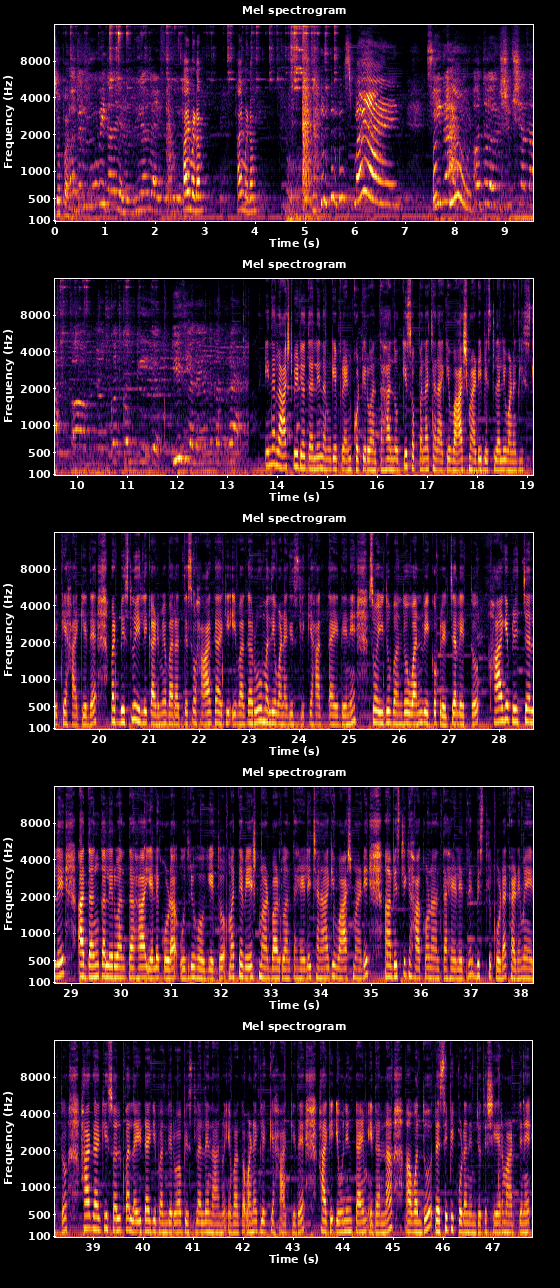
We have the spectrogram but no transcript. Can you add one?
ಸೂಪರ್ ಅದ್ರ movie real life hi madam hi madam smile ಈಗ ಅದು ಶಿಪ್ಸ್ ಎಲ್ಲ ಕತ್ಕೊಂಬಿ ಈಸಿ ಅಲ್ಲ ಯಾಕಂದ್ರೆ ಇನ್ನು ಲಾಸ್ಟ್ ವಿಡಿಯೋದಲ್ಲಿ ನನಗೆ ಫ್ರೆಂಡ್ ಕೊಟ್ಟಿರುವಂತಹ ನುಗ್ಗೆ ಸೊಪ್ಪನ್ನು ಚೆನ್ನಾಗಿ ವಾಶ್ ಮಾಡಿ ಬಿಸಿಲಲ್ಲಿ ಒಣಗಿಸ್ಲಿಕ್ಕೆ ಹಾಕಿದೆ ಬಟ್ ಬಿಸಿಲು ಇಲ್ಲಿ ಕಡಿಮೆ ಬರುತ್ತೆ. ಸೊ ಹಾಗಾಗಿ ಇವಾಗ ರೂಮಲ್ಲಿ ಒಣಗಿಸ್ಲಿಕ್ಕೆ ಹಾಕ್ತಾ ಇದ್ದೀನಿ. ಸೊ ಇದು ಬಂದು ಒನ್ ವೀಕು ಫ್ರಿಜ್ಜಲ್ಲಿತ್ತು ಹಾಗೆ ಫ್ರಿಜ್ಜಲ್ಲಿ ಆ ದಂಕಲ್ಲಿರುವಂತಹ ಎಲೆ ಕೂಡ ಉದುರಿ ಹೋಗಿತ್ತು. ಮತ್ತು ವೇಸ್ಟ್ ಮಾಡಬಾರ್ದು ಅಂತ ಹೇಳಿ ಚೆನ್ನಾಗಿ ವಾಶ್ ಮಾಡಿ ಬಿಸಿಲಿಗೆ ಹಾಕೋಣ ಅಂತ ಹೇಳಿದರೆ ಬಿಸಿಲು ಕೂಡ ಕಡಿಮೆ ಇತ್ತು. ಹಾಗಾಗಿ ಸ್ವಲ್ಪ ಲೈಟಾಗಿ ಬಂದಿರುವ ಬಿಸಿಲಲ್ಲೇ ನಾನು ಇವಾಗ ಒಣಗಲಿಕ್ಕೆ ಹಾಕಿದೆ ಈವ್ನಿಂಗ್ ಟೈಮ್ ಇದನ್ನು ಒಂದು ರೆಸಿಪಿ ಕೂಡ ನಿಮ್ಮ ಜೊತೆ ಶೇರ್ ಮಾಡ್ತೇನೆ.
